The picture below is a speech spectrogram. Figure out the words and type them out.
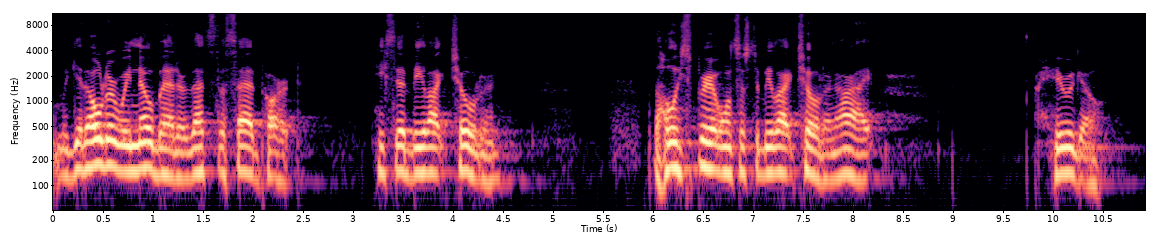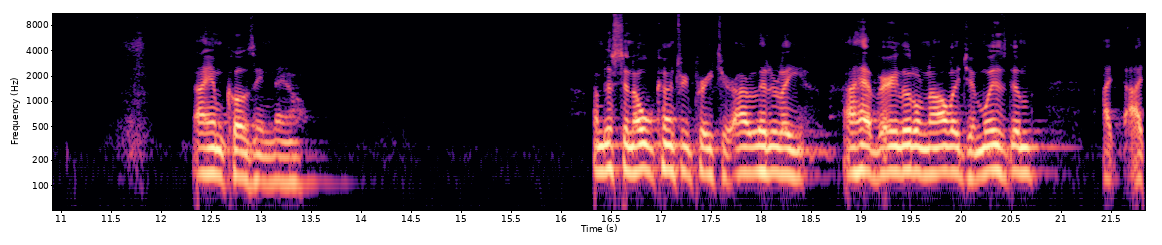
When we get older, we know better. That's the sad part. He said, Be like children. The Holy Spirit wants us to be like children. All right. Here we go. I am closing now. I'm just an old country preacher. I literally I have very little knowledge and wisdom. I, I,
